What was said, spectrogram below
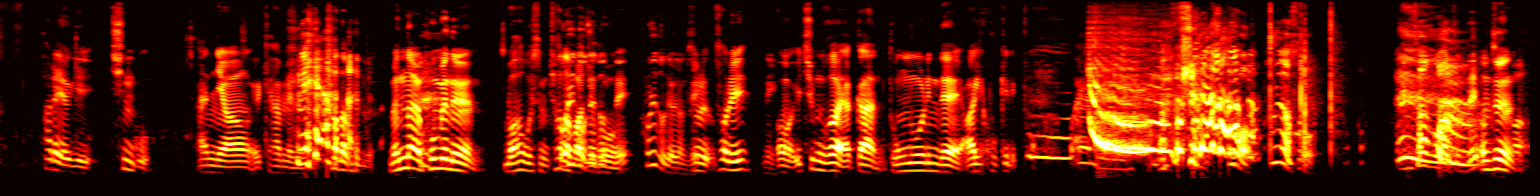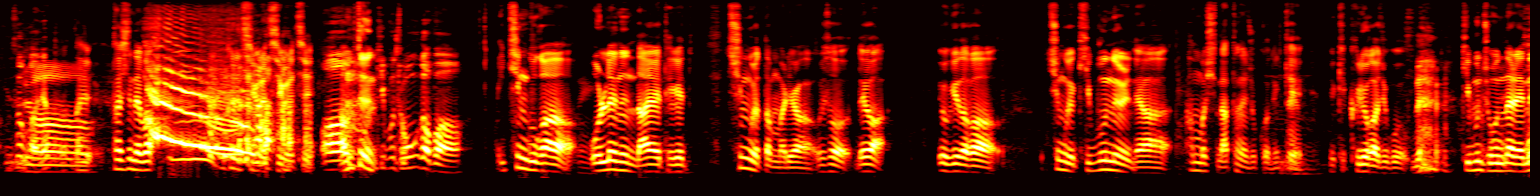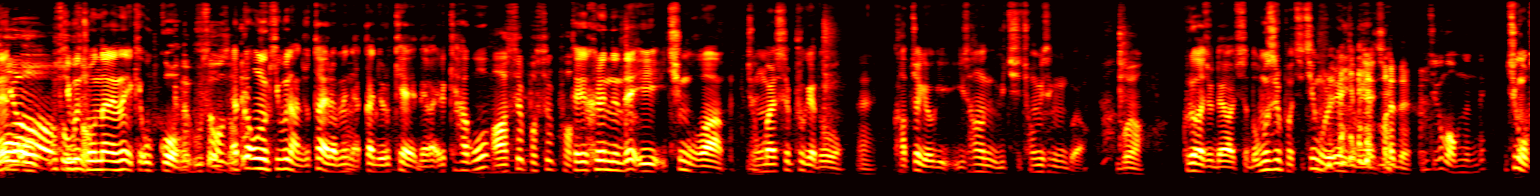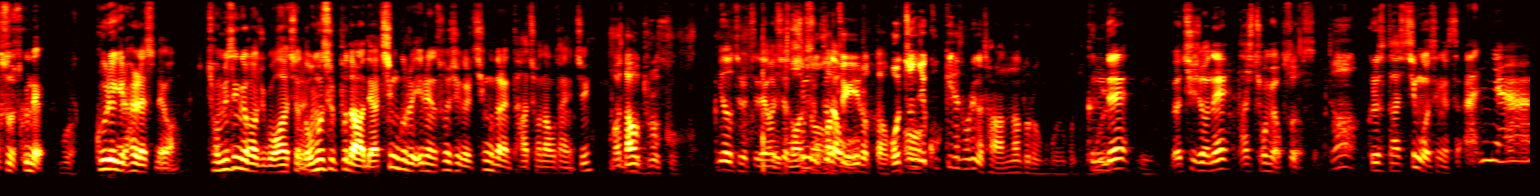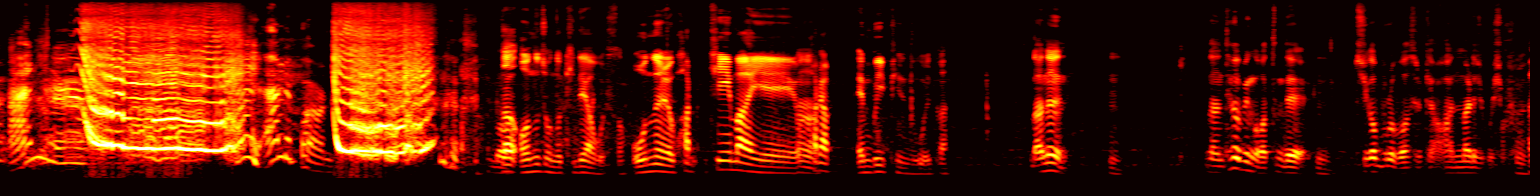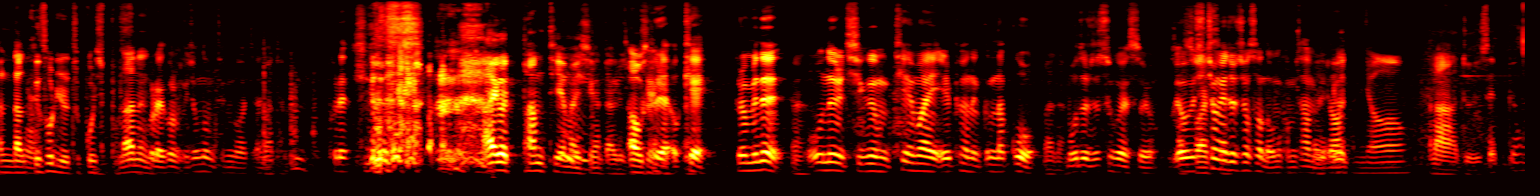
팔에 여기 친구 안녕 이렇게 하면 쳐다 맨날 보면은 뭐 하고 있으면 쳐다봐주고 소리도 내던데. 소리, 소리? 네. 어이 친구가 약간 동물인데 아기 코끼리 뿌 아이고. 우와 소리 났어. 이상한 거 같은데? 아무튼 이상한 거 아니야? 다시, 다시 내봐 그렇지 그렇지 그렇지 아, 아무튼 기분 좋은가 봐. 이 친구가 네. 원래는 나의 되게 친구였단 말이야 그래서 내가 여기다가 이 친구의 기분을 내가 한 번씩 나타내 줬거든 이렇게 이렇게 그려가지고 기분 좋은 날에는 귀여워. 어, 기분 좋은 날에는 이렇게 웃고 웃어, 웃어. 약간 오늘 기분이 안 좋다 이러면 약간 이렇게 내가 이렇게 하고 아 슬퍼 슬퍼. 되게 그랬는데 이, 이 친구가 정말 슬프게도 네. 갑자기 여기 이상한 위치 점이 생긴 거야 뭐야? 그래가지고 내가 진짜 너무 슬펐지 친구를 이런 기분이었지 맞아. 지금 없는데? 지금 없었어 근데 뭐야? 그 얘기를 할래 했어 내가 점이 생겨가지고 와 진짜 네. 너무 슬프다 내가 친구를 잃은 소식을 친구들한테 다 전하고 다녔지 뭐 나도 들었어. 이거 들었지 내가 진짜 어, 너무 저 슬프다고 갑자기 잃었다고. 어쩐지 어. 코끼리 소리가 잘 안 나더라고 이거 좀. 근데 며칠 전에 다시 점이 없어졌어 그래서 다시 친구가 생겼어 안녕 안녕 나 어느 정도 기대하고 있어. 오늘 화, TMI의 어. 활약 MVP는 누구일까? 나는 응. 난 태엽인 것 같은데 응. 지가 물어봐서 이렇게 안 말해주고 싶어 난그 어. 소리를 듣고 싶어. 나는 그래 그럼 이 정도면 된 것 같지 않아? 맞아. 응, 그래 아 이거 다음 TMI 시간 때 알려줘. 아, 오케이. 그래 오케이 그러면은 응. 오늘 지금 TMI 1편은 끝났고 맞아. 모두들 수고했어요 여기 수고했어요. 시청해주셔서 너무 감사합니다 네, 안녕. 하나 둘셋 뿅.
